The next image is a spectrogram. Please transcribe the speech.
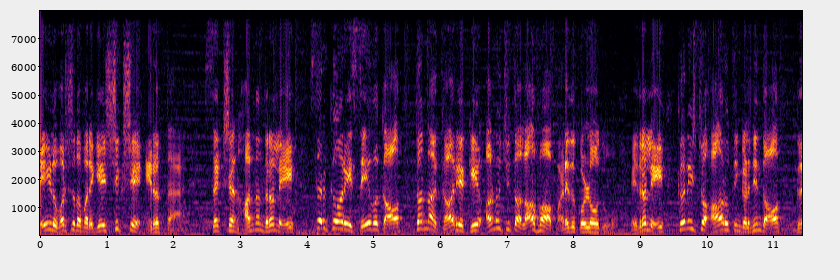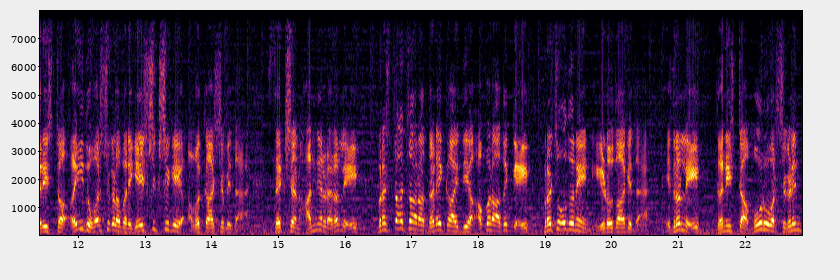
ಏಳು ವರ್ಷದವರೆಗೆ ಶಿಕ್ಷೆ ಇರುತ್ತೆ. ಸೆಕ್ಷನ್ ಹನ್ನೊಂದರಲ್ಲಿ ಸರ್ಕಾರಿ ಸೇವಕ ತನ್ನ ಕಾರ್ಯಕ್ಕೆ ಅನುಚಿತ ಲಾಭ ಪಡೆದುಕೊಳ್ಳೋದು. ಇದರಲ್ಲಿ ಕನಿಷ್ಠ ಆರು ತಿಂಗಳಿನಿಂದ ಗರಿಷ್ಠ ಐದು ವರ್ಷಗಳವರೆಗೆ ಶಿಕ್ಷೆಗೆ ಅವಕಾಶವಿದೆ. ಸೆಕ್ಷನ್ ಹನ್ನೆರಡರಲ್ಲಿ ಭ್ರಷ್ಟಾಚಾರ ತಡೆ ಕಾಯ್ದೆಯ ಅಪರಾಧಕ್ಕೆ ಪ್ರಚೋದನೆ ನೀಡೋದಾಗಿದೆ. ಇದರಲ್ಲಿ ಕನಿಷ್ಠ ಮೂರು ವರ್ಷಗಳಿಂದ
